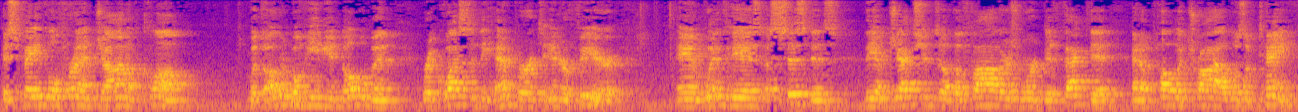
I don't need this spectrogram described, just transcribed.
His faithful friend John of Chlum, with other Bohemian noblemen, requested the emperor to interfere, and with his assistance, the objections of the fathers were defected and a public trial was obtained.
